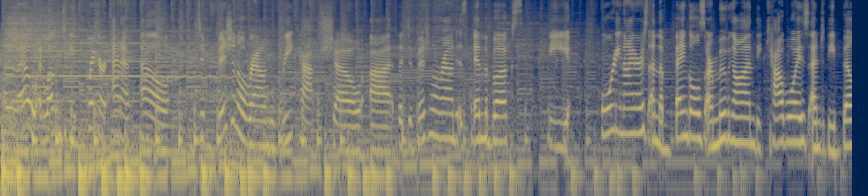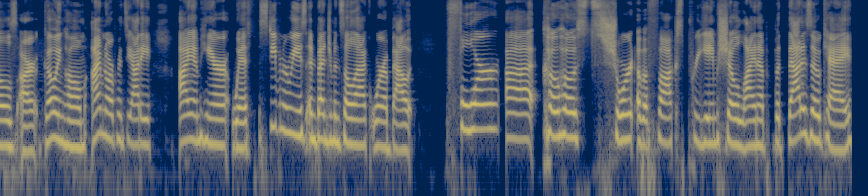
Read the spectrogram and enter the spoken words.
Hello, and welcome to the Ringer NFL divisional round recap show. Uh, the divisional round is in the books. The 49ers and the Bengals are moving on. The Cowboys and the Bills are going home. I'm Nora Princiotti. I am here with Steven Ruiz and Benjamin Solak. We're about four uh, co-hosts short of a Fox pregame show lineup, but that is okay.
